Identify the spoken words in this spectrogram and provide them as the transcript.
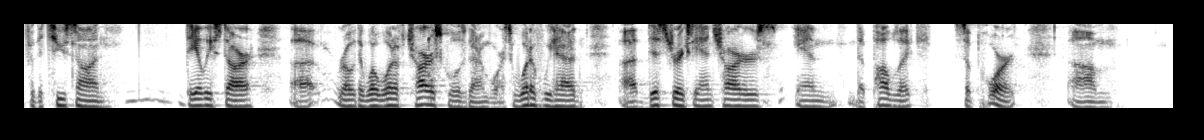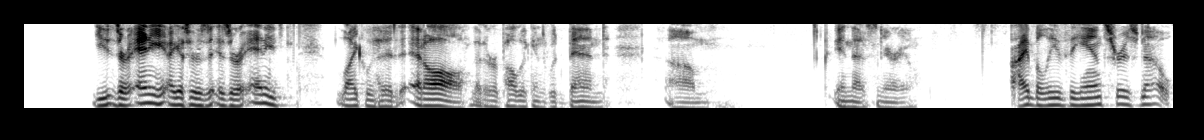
for the Tucson Daily Star, uh, wrote that well, what if charter schools got on board? So what if we had uh, districts and charters and the public support? Um, is there any? I guess is, is there any likelihood at all that the Republicans would bend um, in that scenario? I believe the answer is no.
